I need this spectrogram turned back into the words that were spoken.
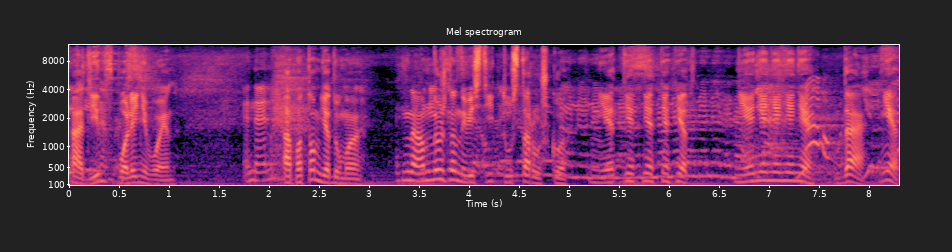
Один в поле не воин. А потом я думаю, нам нужно навестить ту старушку. Нет, нет, нет, нет, нет. Не-не-не-не-не. Да, нет.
